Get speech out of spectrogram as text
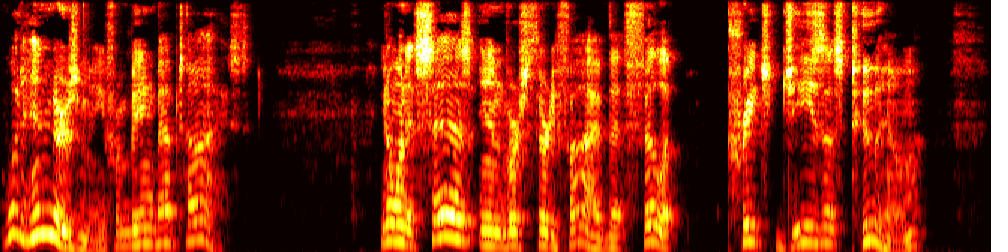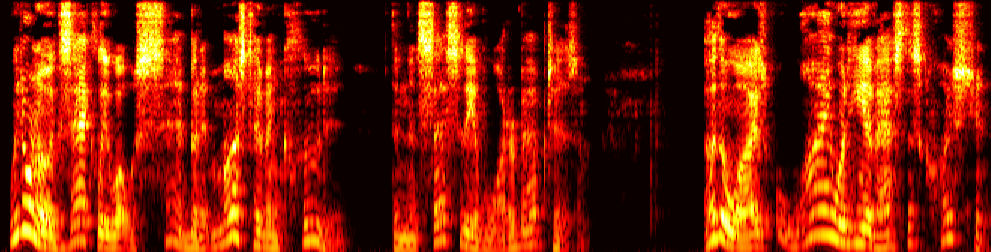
What hinders me from being baptized? You know, when it says in verse 35 that Philip preached Jesus to him, we don't know exactly what was said, but it must have included the necessity of water baptism. Otherwise, why would he have asked this question?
